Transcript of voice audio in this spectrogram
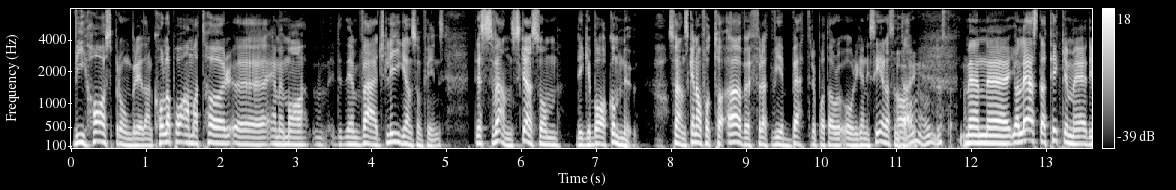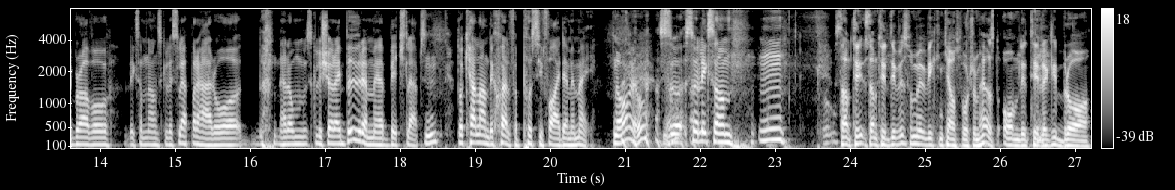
Vi har språngbredan. Kolla på amatör eh, den världsligan som finns. Det är svenskar som ligger bakom nu. Svenskarna har fått ta över för att vi är bättre på att or- organisera sånt här. ja. Men eh, jag läste artikeln med Eddie Bravo liksom när han skulle släppa det här och när de skulle köra i buren med bitch slaps, då kallade han det själv för pussified MMA. Ja, jo. Så, så liksom, mm, Samtidigt, samtidigt, det är väl som med vilken kampsport som helst. Om det är tillräckligt bra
